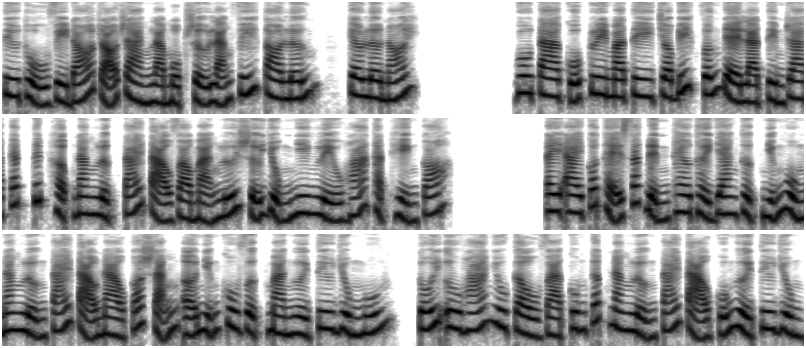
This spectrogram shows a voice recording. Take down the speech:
tiêu thụ vì đó rõ ràng là một sự lãng phí to lớn, Keller nói. Guta của Climati cho biết vấn đề là tìm ra cách tích hợp năng lực tái tạo vào mạng lưới sử dụng nhiên liệu hóa thạch hiện có. AI có thể xác định theo thời gian thực những nguồn năng lượng tái tạo nào có sẵn ở những khu vực mà người tiêu dùng muốn, tối ưu hóa nhu cầu và cung cấp năng lượng tái tạo của người tiêu dùng.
